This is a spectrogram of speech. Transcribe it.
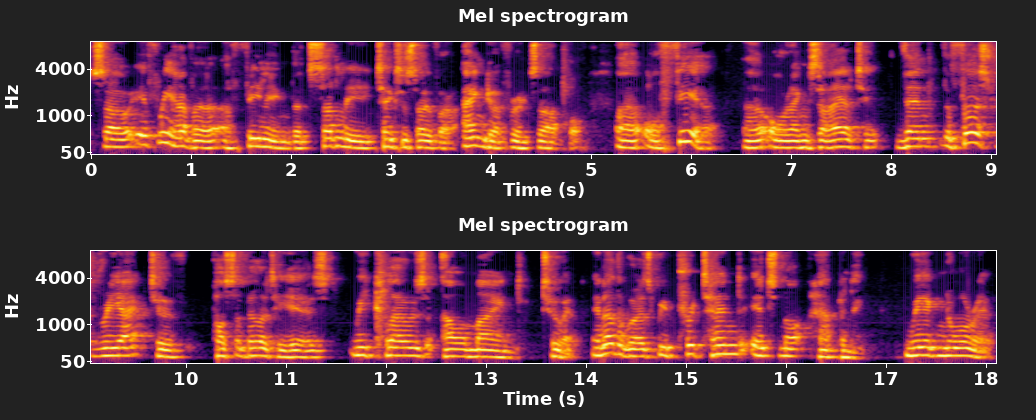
So if we have a, a feeling that suddenly takes us over, anger, for example, uh, or fear, uh, or anxiety, then the first reactive possibility is we close our mind to it. In other words, we pretend it's not happening, we ignore it.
